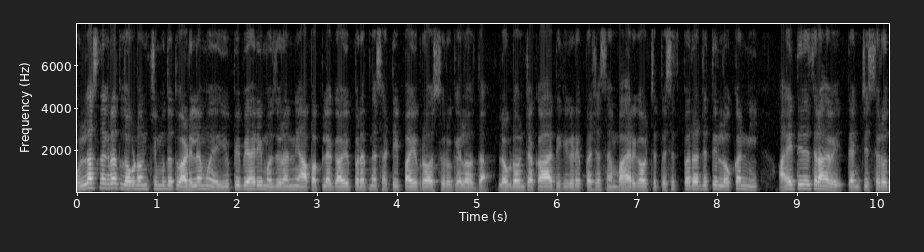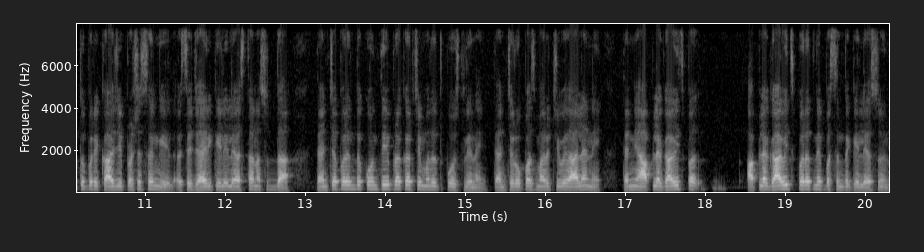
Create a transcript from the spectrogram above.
उल्हासनगरात लॉकडाऊनची मुदत वाढल्यामुळे युपी बिहारी मजुरांनी आपापल्या गावी परतण्यासाठी पायी प्रवास सुरू केला होता. लॉकडाऊनच्या काळात एकीकडे प्रशासन बाहेरगावच्या तसेच परराज्यातील लोकांनी आहे तिथेच राहावे त्यांची सर्वतोपरी काळजी प्रशासन घेईल असे जाहीर केलेले असताना सुद्धा त्यांच्यापर्यंत कोणतीही प्रकारची मदत पोहोचली नाही. त्यांच्या उपासमारीची वेळ आल्याने त्यांनी आपल्या गावीच प आपल्या गावीच परतणे पसंत केले असून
